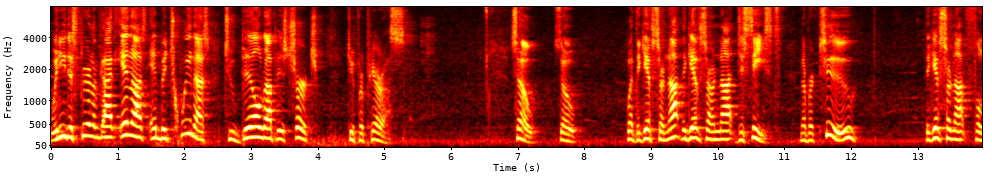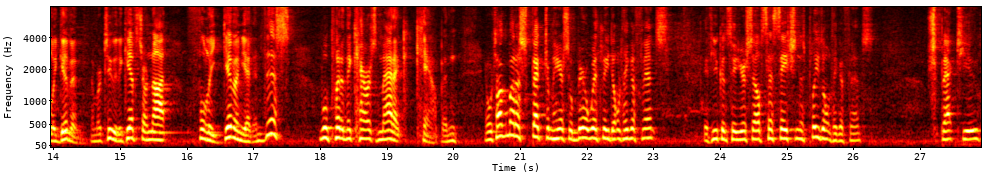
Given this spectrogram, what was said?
We need the Spirit of God in us and between us to build up His church, to prepare us. So, so What the gifts are not, the gifts are not deceased. Number two, the gifts are not fully given. Number two, the gifts are not fully given yet. And this we'll put in the charismatic camp. And, and we're talking about a spectrum here, so bear with me. Don't take offense. If you consider yourself cessationist, please don't take offense. Respect you,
